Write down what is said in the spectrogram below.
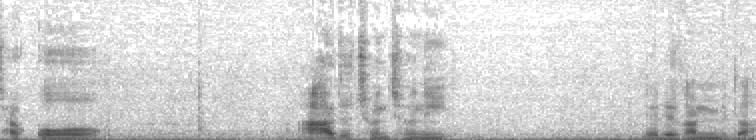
잡고 아주 천천히 내려갑니다.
